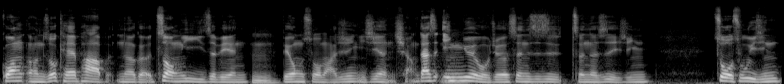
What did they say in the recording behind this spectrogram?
光哦，你说 K-pop 那个综艺这边，嗯，不用说嘛，就是已经很强。但是音乐，我觉得甚至是真的是已经做出已经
